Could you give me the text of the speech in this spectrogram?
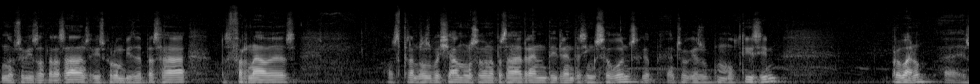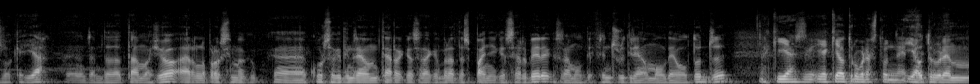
no sabies la traçada, no sabies per on havies de passar, les frenades, els trams els baixàvem la segona passada de 30 i 35 segons, que penso que és moltíssim, però bueno, eh, és el que hi ha, ens hem d'adaptar amb això. Ara la pròxima eh, cursa que tindrem en terra, que serà Campionat d'Espanya, que és Cervera, que serà molt diferent, sortirem amb el 10 al 12. Aquí ja, i aquí ja ho trobaràs tot net. Ja ho trobarem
